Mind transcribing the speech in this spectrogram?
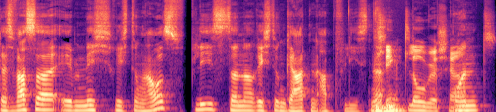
das Wasser eben nicht Richtung Haus fließt, sondern Richtung Garten abfließt. Ne? Klingt logisch, ja. Und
